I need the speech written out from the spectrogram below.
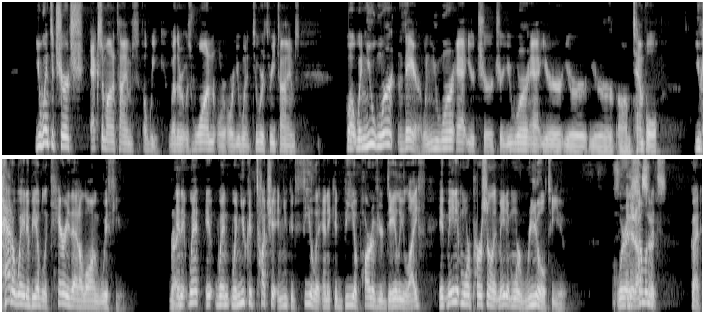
you went to church X amount of times a week, whether it was one or, or you went two or three times. But when you weren't there, when you weren't at your church or you weren't at your your your um, temple, you had a way to be able to carry that along with you. Right. And it went it when when you could touch it and you could feel it and it could be a part of your daily life. It made it more personal. It made it more real to you. Whereas someone also- that's go ahead.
